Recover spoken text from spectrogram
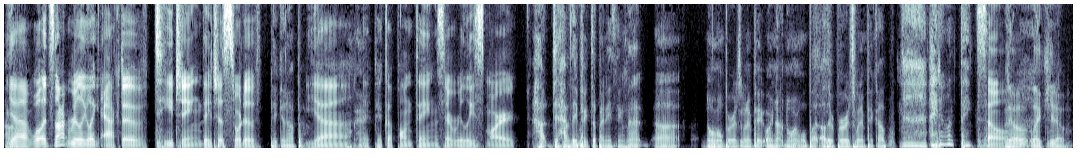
Uh, yeah, well, it's not really like active teaching. They just sort of pick it up. Yeah, Okay. they pick up on things. They're really smart. How have they picked up anything that uh, normal birds wouldn't pick, or not normal, but other birds wouldn't pick up? I don't think so. No, like you know,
